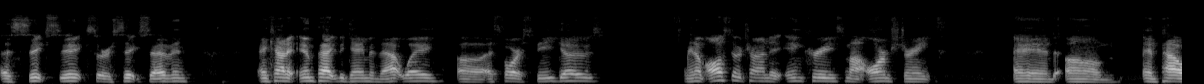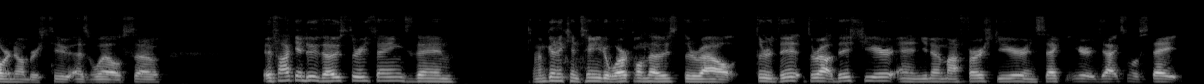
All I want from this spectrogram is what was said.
a six six or a six seven, and kind of impact the game in that way uh, as far as speed goes. And I'm also trying to increase my arm strength and um, and power numbers too as well. So if I can do those three things, then I'm going to continue to work on those throughout through this throughout this year and you know my first year and second year at Jacksonville State,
